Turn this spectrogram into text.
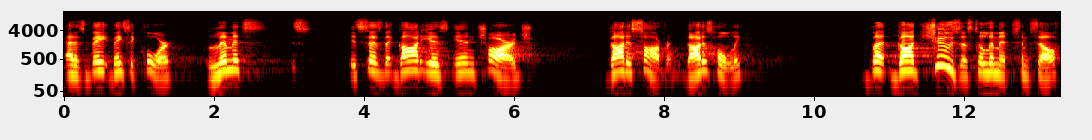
at its basic core, limits, it says that God is in charge, God is sovereign, God is holy, but God chooses to limit himself.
